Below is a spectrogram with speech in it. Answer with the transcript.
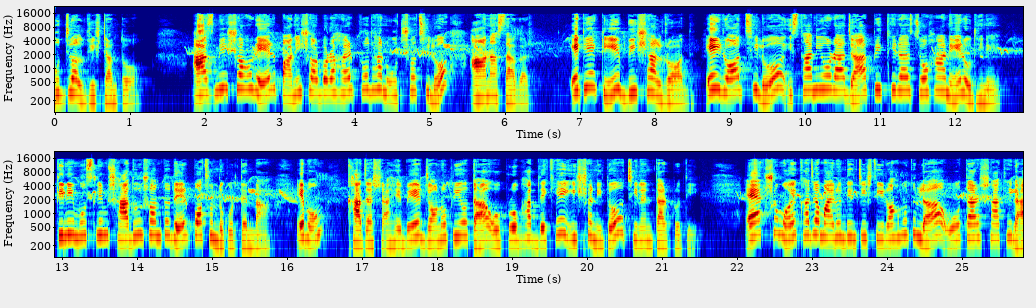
উজ্জ্বল দৃষ্টান্ত। আজমির শহরের পানি সরবরাহের প্রধান উৎস ছিল আনা সাগর। এটি একটি বিশাল হ্রদ। এই হ্রদ ছিল স্থানীয় রাজা পৃথ্বীরাজ চৌহানের অধীনে। তিনি মুসলিম সাধু সন্তদের পছন্দ করতেন না এবং খাজা সাহেবের জনপ্রিয়তা ও প্রভাব দেখে ঈর্ষান্বিত ছিলেন তার প্রতি। এক সময় খাজা মাইনুদ্দিন চিশতি রহমতুল্লাহ ও তার সাথীরা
